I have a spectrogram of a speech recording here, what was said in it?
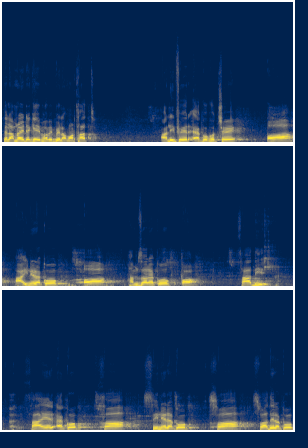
তাহলে আমরা এটাকে এভাবে পেলাম, অর্থাৎ আলিফের একক হচ্ছে অ আইনের একক অ, হামজার একক, অ। সা দিয়ে। সায়ের একক, স, সিনের একক, স, সাদের একক,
